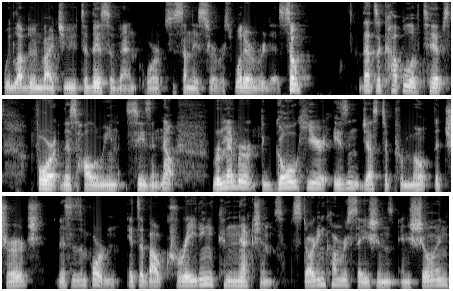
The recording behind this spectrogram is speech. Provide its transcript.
we'd love to invite you to this event or to Sunday service, whatever it is. So that's a couple of tips for this Halloween season. Now, remember, the goal here isn't just to promote the church. This is important. It's about creating connections, starting conversations, and showing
